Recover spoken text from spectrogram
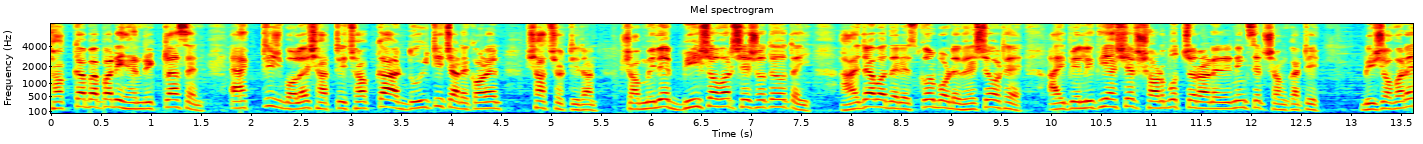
ছক্কা ব্যাপারী হেনরিক ক্লাসেন একত্রিশ বলে সাতটি ছক্কা আর দুইটি চারে করেন সাতষট্টি রান। সব মিলিয়ে বিশ ওভার শেষ হতে হতেই হায়দ্রাবাদের স্কোরবোর্ডে ভেসে ওঠে আইপিএল ইতিহাসের সর্বোচ্চ রানের ইনিংসের সংখ্যাটি। বিশ ওভারে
